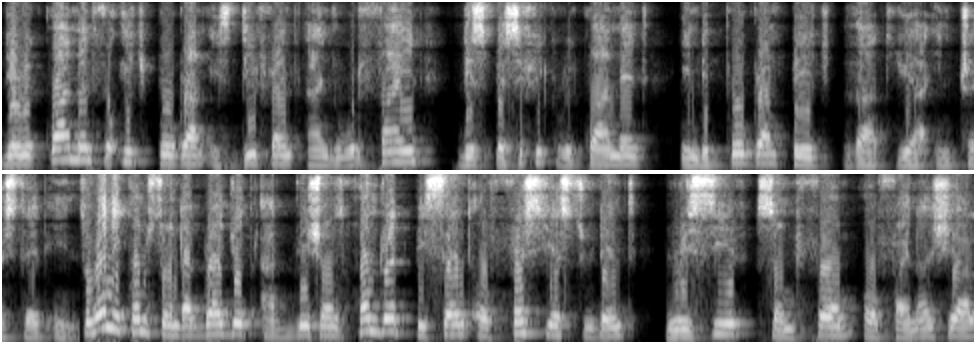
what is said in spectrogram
the requirement for each program is different and you would find the specific requirement in the program page that you are interested in. So when it comes to undergraduate admissions, 100% of first year students receive some form of financial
